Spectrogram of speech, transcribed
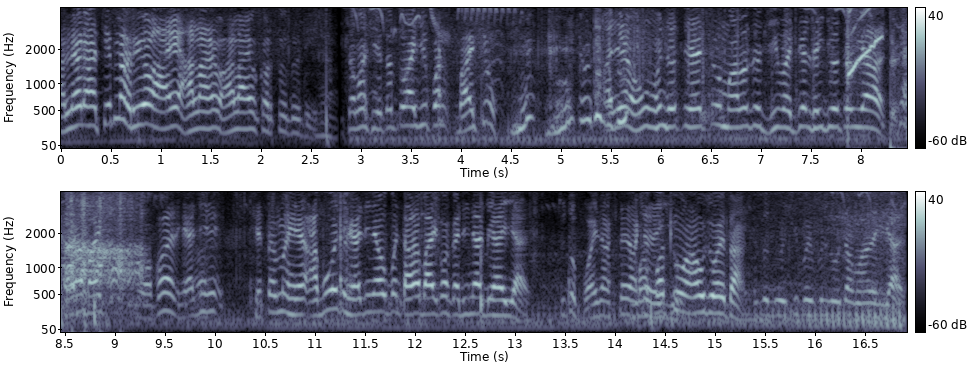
આ કેટલા રહ્યો? આય હાલ આવ્યો હાલ આવ્યો કરતો તો તે. તમારા ખેતર તો આવી ગયું પણ બાઈક અરે હું? હું તો મારો તો જીવ અજેલ થઈ ગયો તો યાર. તારા બાઈક ખબર હેડી ખેતરમાં આબુ હોય તો હેડી આવું પણ તારા બાઈકમાં કદી ના બેહાય યાર. તું તો ભય નાખતા રાખે આવું જોઈએ તાર. તું તો દોશી ભાઈ લોચા મારે યાર.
